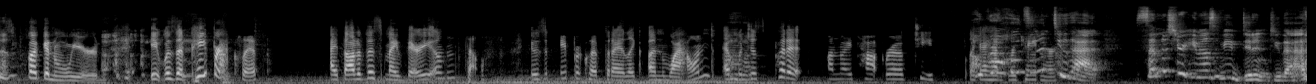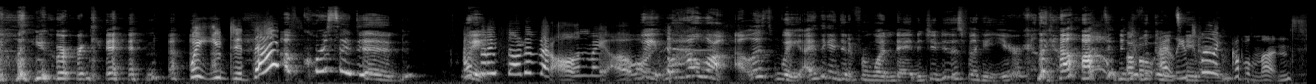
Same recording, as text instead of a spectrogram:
This is fucking weird. It was a paper clip. I thought of this my very own self. It was a paper clip that I like unwound and would uh-huh. just put it on my top row of teeth, like oh, I had who retainer. do that? Send us your emails if you didn't do that when you were a kid. Wait, you did that? Of course I did. I Wait, thought I thought of that all on my own. wait. Well, how long? uh, Let's wait. I think I did it for one day. Did you do this for like a year? like how often did you Oh, put the at least for like a couple months.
